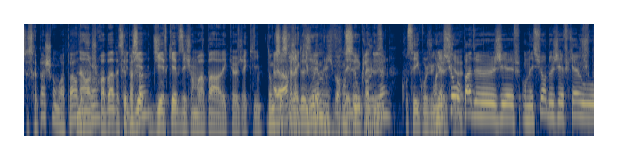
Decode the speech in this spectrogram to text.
Ce serait pas chambre à part Non, je crois pas parce que JFK faisait chambre à part avec euh, Jackie. Donc Alors, ce serait la Jackie pouvait deuxième plus conseiller Donc la conjugal deuxième- conseiller On conjugal. est sûr ou dirais. pas de JF On est sûr de JFK ou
